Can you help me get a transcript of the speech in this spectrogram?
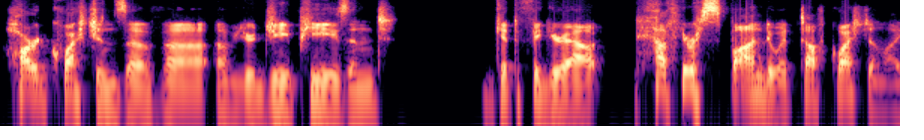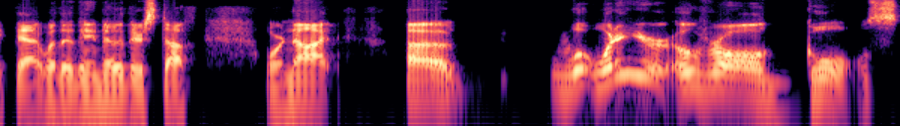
hard questions of uh, of your GPs and get to figure out how they respond to a tough question like that, whether they know their stuff or not. Uh, what what are your overall goals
